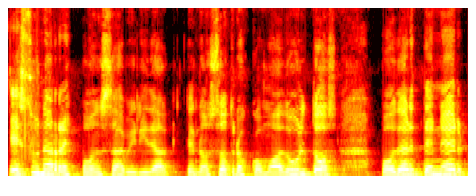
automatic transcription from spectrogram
es una responsabilidad de nosotros como adultos poder tener,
